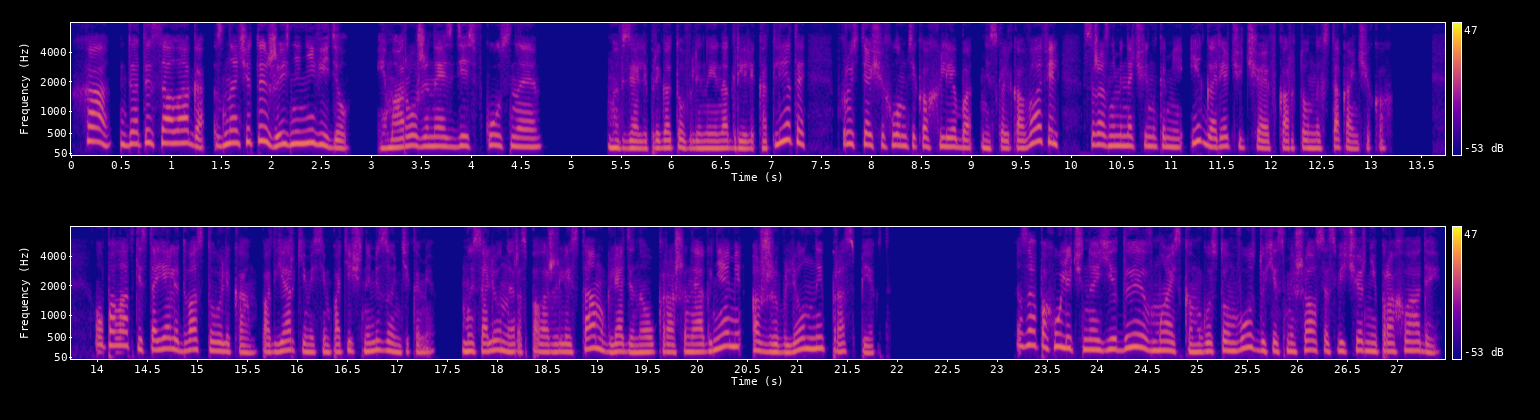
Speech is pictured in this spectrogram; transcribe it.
«Ха, да ты салага, значит, ты жизни не видел. И мороженое здесь вкусное». Мы взяли приготовленные на гриле котлеты в хрустящих ломтиках хлеба, несколько вафель с разными начинками и горячий чай в картонных стаканчиках. У палатки стояли два столика под яркими симпатичными зонтиками. Мы с Аленой расположились там, глядя на украшенный огнями оживленный проспект. Запах уличной еды в майском густом воздухе смешался с вечерней прохладой.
